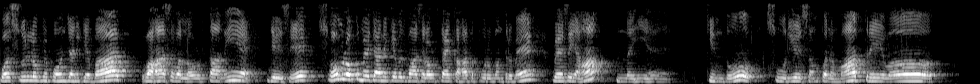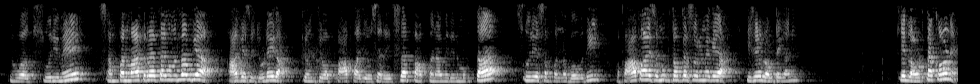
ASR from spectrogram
वह सूर्य लोक में पहुँच जाने के बाद वहाँ से वह लौटता नहीं है। जैसे सोमलोक में जाने के बाद वहाँ से लौटता है, कहा था पूर्व मंत्र में, वैसे यहाँ नहीं है। किंतु सूर्य संपन्न मात्र वह सूर्य में संपन्न मात्र रहता का मतलब क्या? आगे से जुड़ेगा, क्योंकि वह पाप आदि सब पाप निर्मुक्ता सूर्य संपन्न भवती पाप आदि से मुक्त होकर सूर्य में गया इसे लौटेगा नहीं। कि लौटता कौन है?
